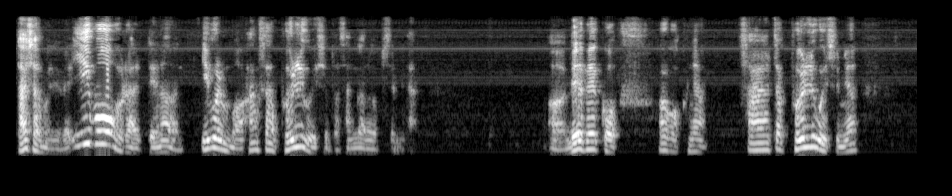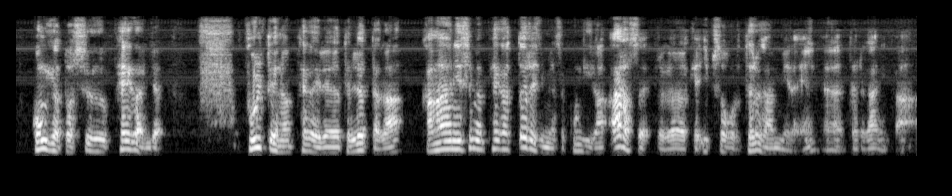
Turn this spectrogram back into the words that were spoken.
다시 한번 해요. 입 호흡을 할 때는 입을 뭐 항상 벌리고 있어도 상관없습니다. 어, 내뱉고 하고 그냥 살짝 벌리고 있으면 공기가 또 쓱 폐가 이제 불 때는 폐가 이래 들렸다가 가만히 있으면 폐가 떨어지면서 공기가 알아서 이렇게 입속으로 들어갑니다. 예? 어, 들어가니까.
